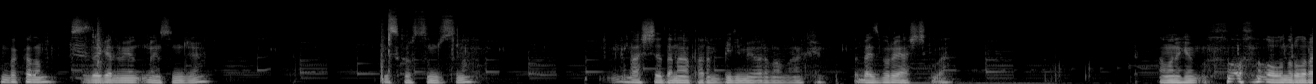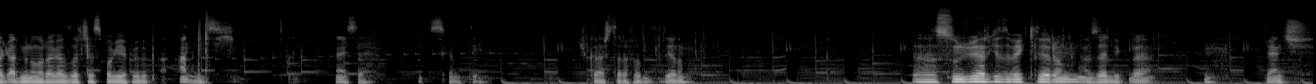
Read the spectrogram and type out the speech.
Bakalım. Siz de gelmeyi unutmayın sunucuya. Discord sunucusuna. Başlığı da ne yaparım bilmiyorum ama. Biz burayı açtık la. Aman akım owner olarak admin olarak az da chess bug yapıyorduk. Ananı sikeyim. Neyse. Sıkıntı değil. Şu karşı tarafı diyelim. Ee, sunucuyu herkesi bekliyorum. Özellikle genç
